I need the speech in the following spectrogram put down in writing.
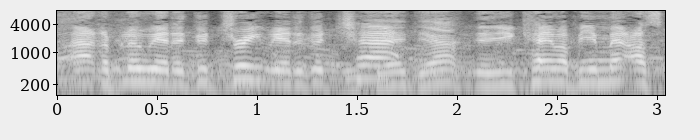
Out of the blue, we had a good drink, we had a good chat. Did, yeah. Then you came up, you met us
